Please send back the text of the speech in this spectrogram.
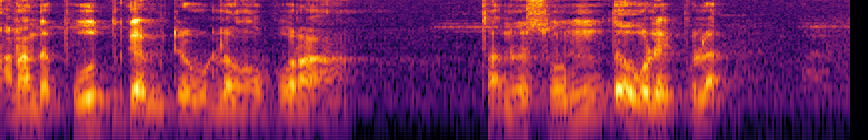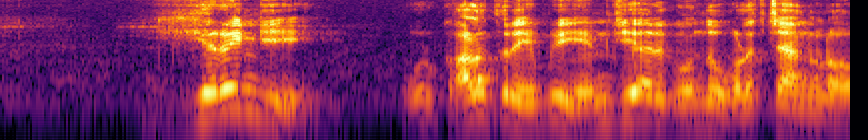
ஆனால் அந்த பூத்து கமிட்டியில் உள்ளவங்க பூரா தன் சொந்த உழைப்பில் இறங்கி ஒரு காலத்தில் எப்படி எம்ஜிஆருக்கு வந்து உழைச்சாங்களோ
